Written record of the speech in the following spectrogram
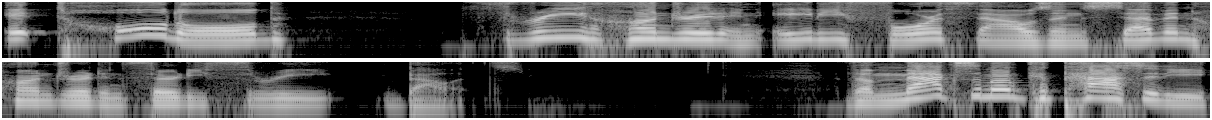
it totaled 384,733 ballots. The maximum capacity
